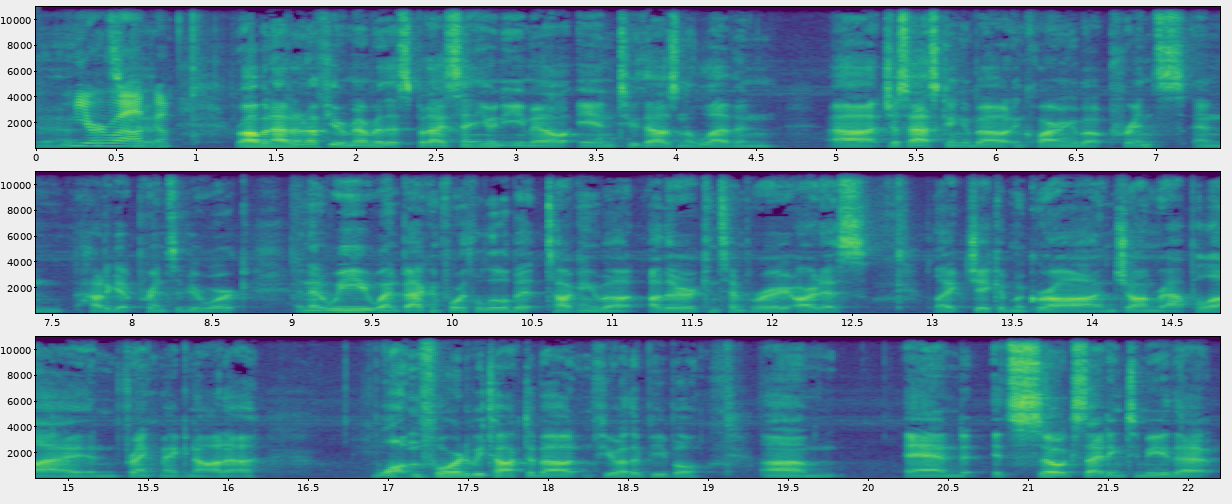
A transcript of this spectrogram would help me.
Yeah, You're that's good. welcome. Robyn, I don't know if you remember this, but I sent you an email in 2011 uh, just asking about inquiring about prints and how to get prints of your work. And then we went back and forth a little bit talking about other contemporary artists like Jacob McGraw and John Rapalje and Frank Magnotta. Walton Ford, we talked about, a few other people. Um, and it's so exciting to me that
